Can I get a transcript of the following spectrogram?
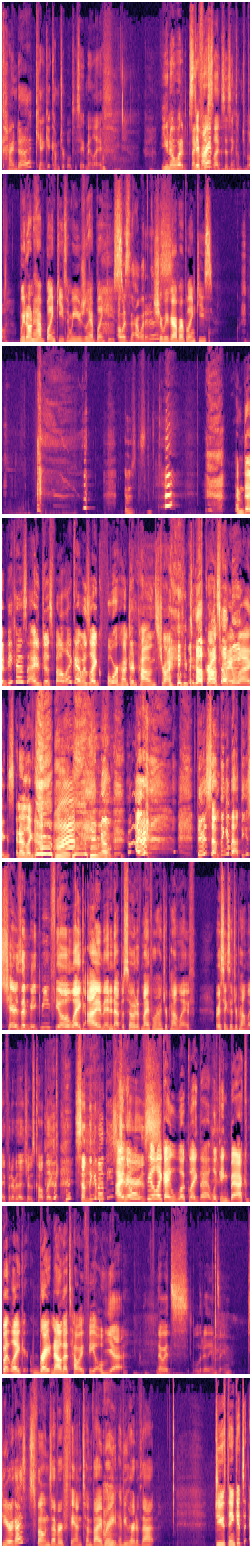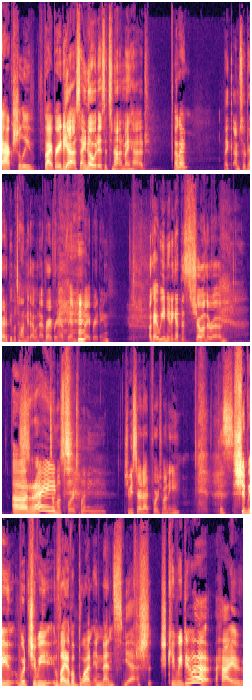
kinda can't get comfortable to save my life. You know what? It's My different. crossed legs isn't comfortable. We don't have blankies, and we usually have blankies. Oh, is that what it is? Should we grab our blankies? It was- I'm dead because I just felt like I was like 400 pounds trying to cross my legs, and I was like, no, I, don't. there's something about these chairs that make me feel like I'm in an episode of My 400 Pound Life or 600 Pound Life, whatever that show's called. Like something about these I chairs. don't feel like I look like that looking back, but like right now, that's how I feel. Yeah. No, it's literally insane. Do your guys' phones ever phantom vibrate? Have you heard of that? Do you think it's actually vibrating? Yes, I know it is. It's not in my head. Okay. Like I'm so tired of people telling me that whenever I bring up phantom vibrating. Okay, we need to get this show on the road. All right. It's almost 420. Should we start at 420? Should we? Would should we light up a blunt and then? Yeah. Sh- sh- can we do a high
